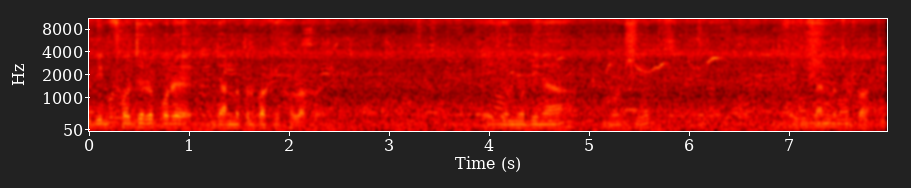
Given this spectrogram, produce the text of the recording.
প্রতিদিন ফজরের পরে জান্নাতুল বাকি খোলা হয়। এই যে মদিনা, মসজিদ, এই যে জান্নাতুল বাকি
